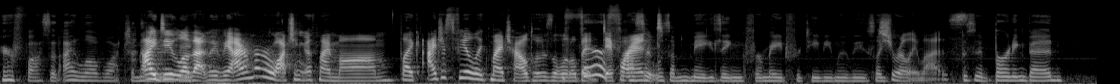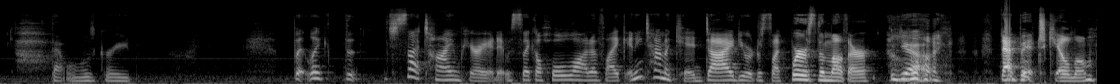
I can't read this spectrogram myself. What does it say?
Farrah Fawcett. I love watching that. I do love that movie. I remember watching it with my mom. Like I just feel like my childhood was a little Farrah bit different. Fawcett was amazing for made-for-TV movies. Like, she really was. Was it Burning Bed? That one was great. But like the just that time period, it was like a whole lot of like anytime a kid died, you were just like, "Where's the mother?" Yeah. Like, that bitch killed him.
